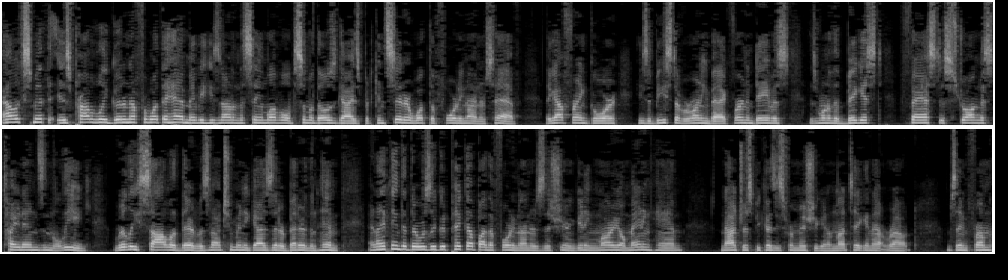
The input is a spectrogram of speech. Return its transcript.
Alex Smith is probably good enough for what they have. Maybe he's not on the same level of some of those guys, but consider what the 49ers have. They got Frank Gore. He's a beast of a running back. Vernon Davis is one of the biggest, fastest, strongest tight ends in the league. Really solid there. There's not too many guys that are better than him. And I think that there was a good pickup by the 49ers this year in getting Mario Manningham not just because he's from Michigan. I'm not taking that route. I'm saying from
